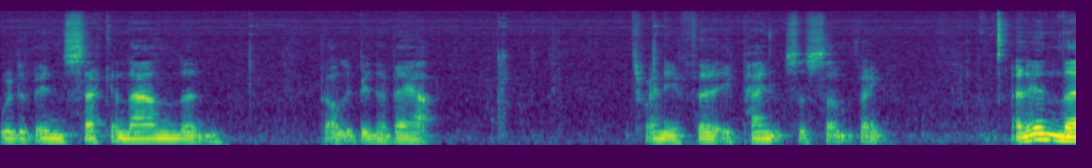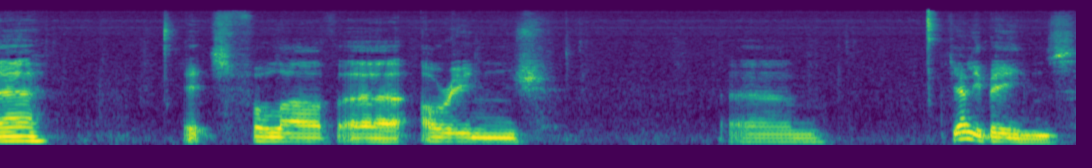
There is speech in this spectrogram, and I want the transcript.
would have been second hand and probably been about 20 or 30 pence or something. And in there it's full of uh, orange um, jelly beans.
